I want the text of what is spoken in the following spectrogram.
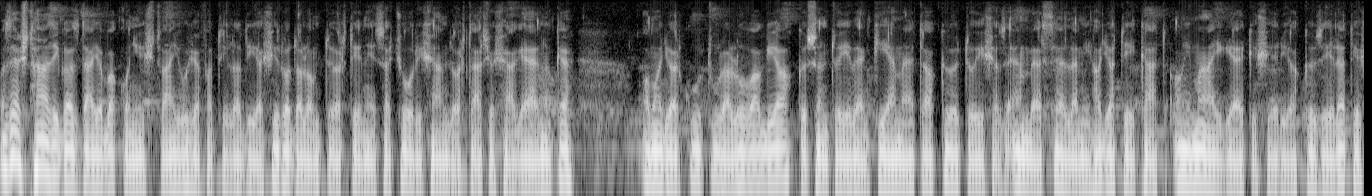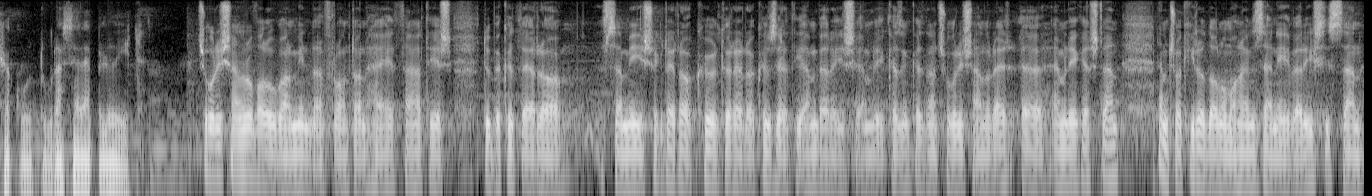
Az est házigazdája Bakonyi István József Attila Díjas irodalomtörténész, a Csóri Sándor Társaság elnöke, a magyar kultúra lovagja köszöntőjében kiemelte a költő és az ember szellemi hagyatékát, ami máig elkíséri a közélet és a kultúra szereplőit. Csóri Sándor valóban minden fronton helytált, és többek között erre a személyiségre, a költőre, a közéleti emberre is emlékezünk ezen a Csóri Sándor emlékesten. Nem csak irodalom, hanem zenével is, hiszen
